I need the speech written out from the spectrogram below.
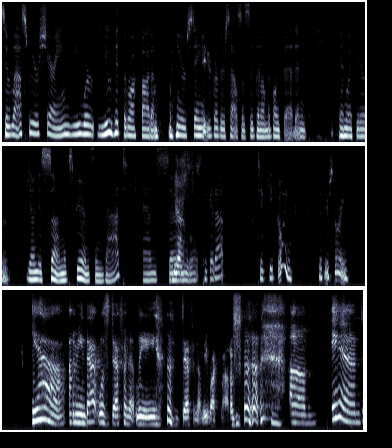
so last we were sharing, you were you hit the rock bottom when you were staying at your brother's house and sleeping on the bunk bed, and and with your youngest son experiencing that. And so yeah. we'll pick it up to keep going with your story. Yeah, I mean that was definitely definitely rock bottom. um, and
